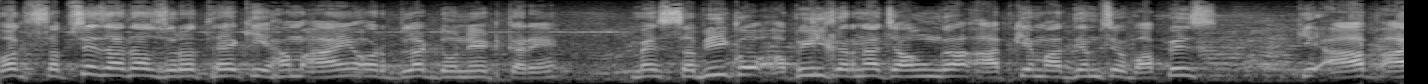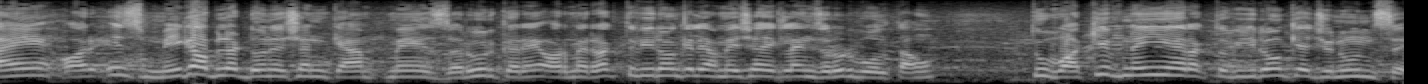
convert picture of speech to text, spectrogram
वक्त सबसे ज़्यादा ज़रूरत है कि हम आएँ और ब्लड डोनेट करें। मैं सभी को अपील करना चाहूँगा आपके माध्यम से वापस कि आप आएँ और इस मेगा ब्लड डोनेशन कैंप में ज़रूर करें। और मैं रक्तवीरों के लिए हमेशा एक लाइन ज़रूर बोलता हूँ तू वाकिफ़ नहीं है रक्तवीरों के जुनून से।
